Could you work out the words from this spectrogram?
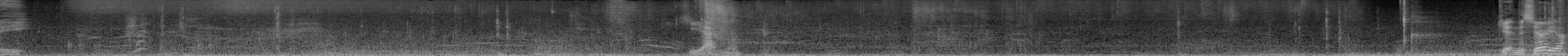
Yes, buddy. Yeah, man. Get in this area.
